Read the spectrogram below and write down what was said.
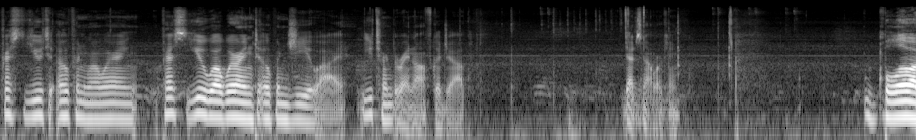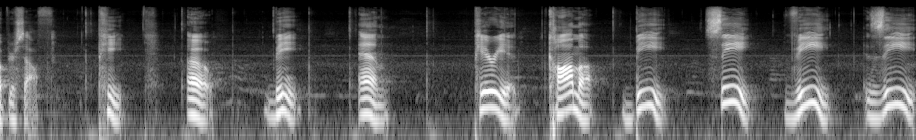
Press U to open while wearing. Press U while wearing to open GUI. You turned the rain off. Good job. That's not working. Blow up yourself. P. O. B. M. Period. Comma. B. C. V. Z.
